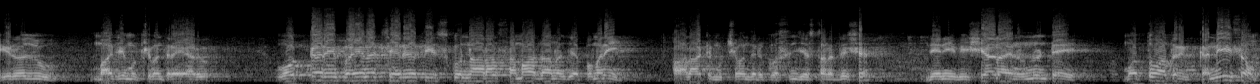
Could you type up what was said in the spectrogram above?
ఈరోజు మాజీ ముఖ్యమంత్రి అయ్యారు. ఒక్కరిపైన చర్య తీసుకున్నారా సమాధానం చెప్పమని ఆనాటి ముఖ్యమంత్రిని క్వశ్చన్ చేస్తున్న దిశ నేను ఈ విషయాలు ఆయన ఉండుంటే మొత్తం అతనికి కనీసం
